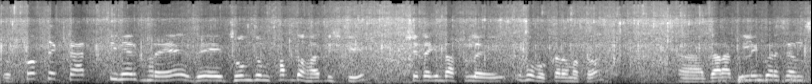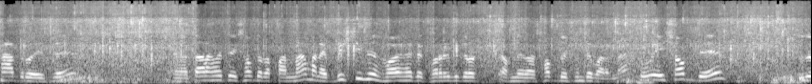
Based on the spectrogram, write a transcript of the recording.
তো প্রত্যেকটা টিনের ঘরে যে ঝুমঝুম শব্দ হয় বৃষ্টির সেটা কিন্তু আসলে উপভোগ করার মতো। যারা বিল্ডিং করেছেন, ছাদ রয়েছে তারা হয়তো এই শব্দটা পান না। মানে বৃষ্টি যে হয়, হয়তো ঘরের ভিতরে আপনারা শব্দ শুনতে পারেন না। তো এই শব্দে যদি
